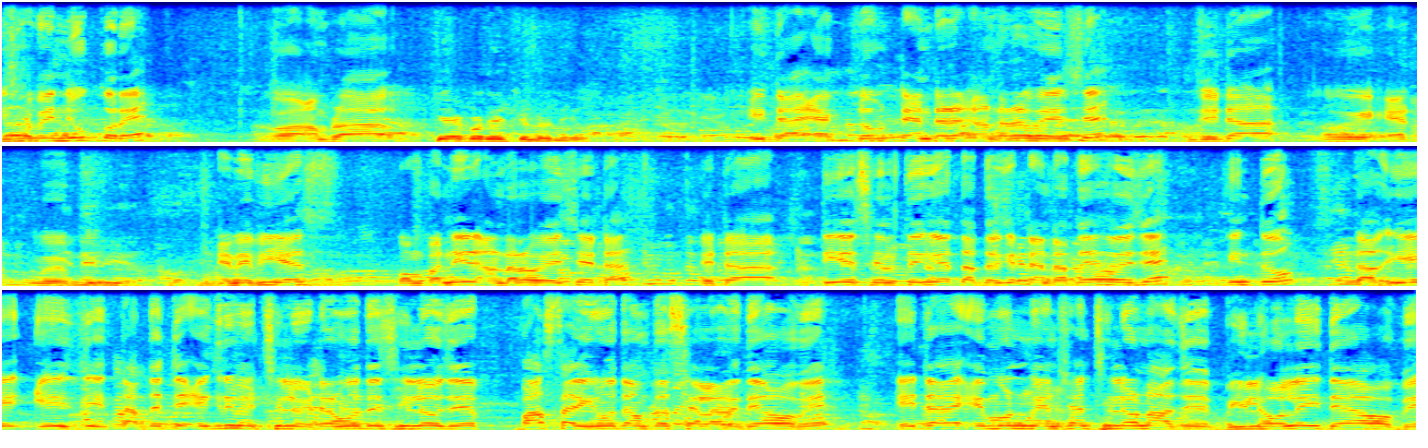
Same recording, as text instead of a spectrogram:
হিসেবে নিয়োগ করে আমরা কে করেছিল এটা একদম টেন্ডারের আন্ডারে হয়েছে যেটা এনএভিএস কোম্পানির আন্ডারে হয়েছে এটা। এটা টিএসএল থেকে তাদেরকে টেন্ডার দেওয়া হয়েছে কিন্তু এই যে তাদের যে এগ্রিমেন্ট ছিল এটার মধ্যে ছিল যে পাঁচ তারিখের মধ্যে আমাদের স্যালারি দেওয়া হবে। এটা এমন মেনশন ছিল না যে বিল হলেই দেওয়া হবে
